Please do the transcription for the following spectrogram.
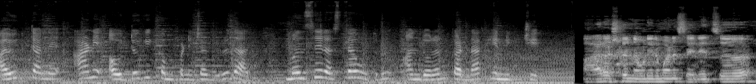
आयुक्तालय आणि औद्योगिक कंपनीच्या विरोधात मनसे रस्त्यावर उतरून आंदोलन करणार हे निश्चित. महाराष्ट्र नवनिर्माण सेनेचं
